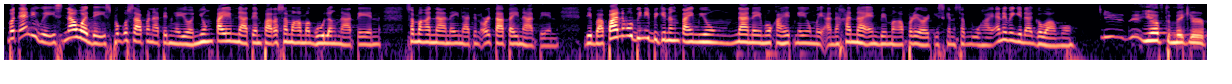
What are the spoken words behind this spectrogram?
But anyways, nowadays, pag-usapan natin ngayon, yung time natin para sa mga magulang natin, sa mga nanay natin or tatay natin. 'Di ba? Paano mo binibigyan ng time yung nanay mo kahit ngayong may anak ka na and may mga priorities ka na sa buhay? Ano yung ginagawa mo? You, you have to make your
